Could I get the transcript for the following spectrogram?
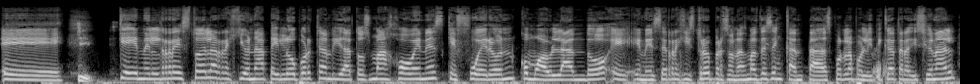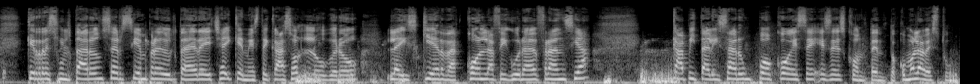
Eh, Sí. que en el resto de la región apeló por candidatos más jóvenes que fueron como hablando eh, en ese registro de personas más desencantadas por la política tradicional, que resultaron ser siempre de ultraderecha y que en este caso logró la izquierda con la figura de Francia capitalizar un poco ese, ese descontento. ¿Cómo la ves tú?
